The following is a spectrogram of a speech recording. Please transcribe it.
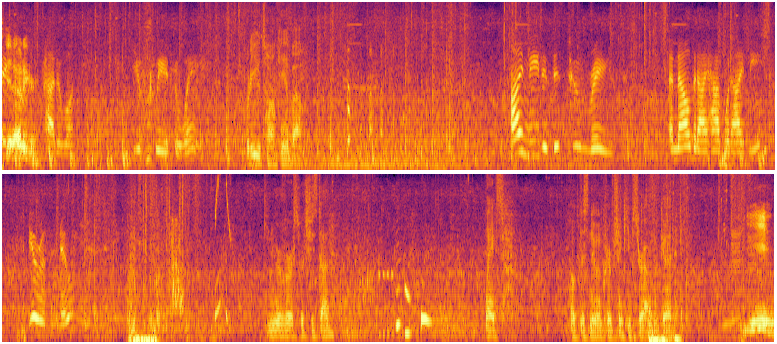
Let's get out of here. Padawan. You've cleared the way. What are you talking about? I needed this tomb raised. And now that I have what I need, you're of no use to me. Can you reverse what she's done? Thanks. Hope this new encryption keeps her out for good. Yeah.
